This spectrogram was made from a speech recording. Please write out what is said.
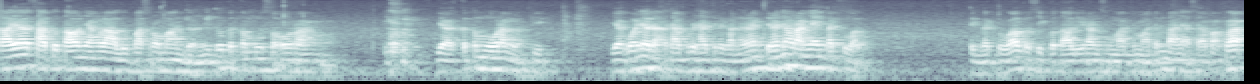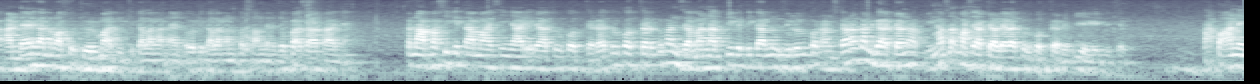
Saya satu tahun yang lalu pas Ramadan itu ketemu seorang ya ketemu orang lagi. Ya pokoknya tidak saya perlu saya ceritakan jelasnya orangnya intelektual intelektual terus ikut aliran semacam macam tanya saya pak pak anda ini kan termasuk dihormati di kalangan NU di kalangan pesantren. Coba saya tanya kenapa sih kita masih nyari Lailatul Qadar? Lailatul Qadar itu kan zaman Nabi ketika nuzulul Quran. Sekarang kan nggak ada Nabi. Masa masih ada Lailatul Qadar? Iya gitu tak kok aneh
